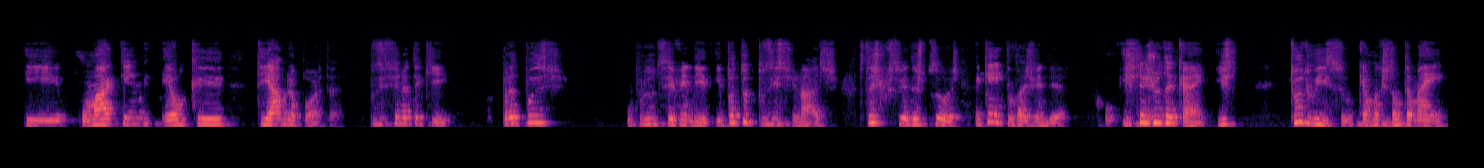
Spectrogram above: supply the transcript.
e o marketing é o que te abre a porta posiciona-te aqui para depois o produto ser vendido. E para tu te posicionares, tu tens que perceber das pessoas a quem é que tu vais vender. Isto ajuda quem? Isto, tudo isso, que é uma questão também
